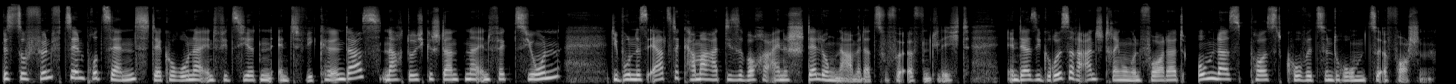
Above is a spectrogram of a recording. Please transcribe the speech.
Bis zu 15 Prozent der Corona-Infizierten entwickeln das nach durchgestandener Infektion. Die Bundesärztekammer hat diese Woche eine Stellungnahme dazu veröffentlicht, in der sie größere Anstrengungen fordert, um das Post-Covid-Syndrom zu erforschen.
